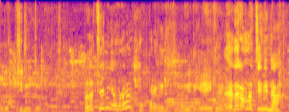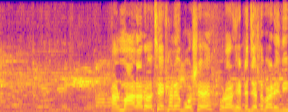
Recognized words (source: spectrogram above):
ওদের চিনি তো। ওদের চিনি আমরা? এদের আমরা চিনি না। আর মারা রয়েছে এখানে বসে ওরা হেঁটে যেতে পারিনি।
